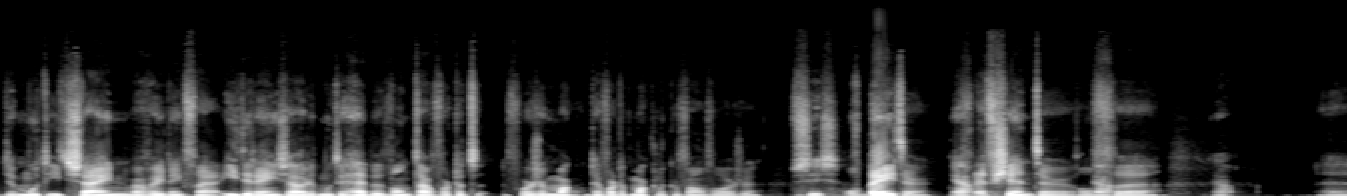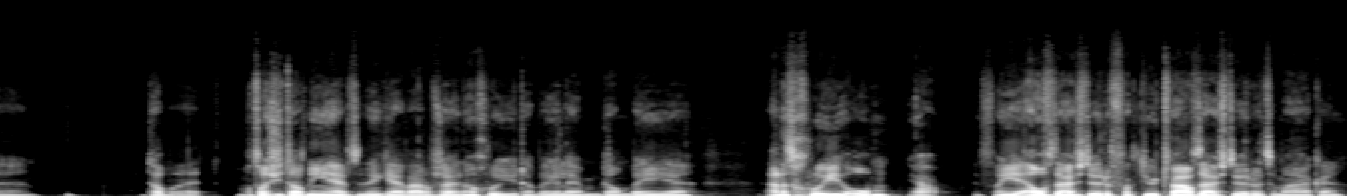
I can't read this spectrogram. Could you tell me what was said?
er moet iets zijn waarvan je denkt van ja, iedereen zou dit moeten hebben, want daar wordt het voor ze daar wordt het makkelijker van voor ze. Precies. Of beter, Ja. of efficiënter. Of, Ja. Ja. dat, want als je dat niet hebt, dan denk je, ja, waarom zou je dan groeien? Dan ben je, dan ben je aan het groeien om Ja. Van je 11.000 euro factuur 12.000 euro te maken,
